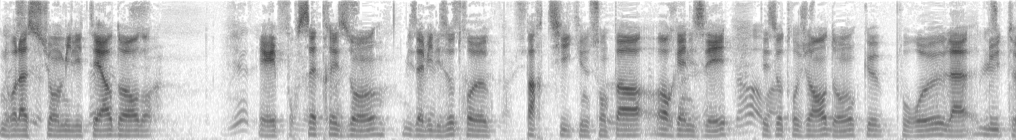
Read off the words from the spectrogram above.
une relation militaire d'ordre. Et pour cette raison, vis-à-vis des autres partis qui ne sont pas organisés, des autres gens, donc pour eux, la lutte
